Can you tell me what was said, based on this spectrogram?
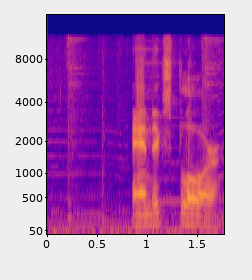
and explore.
